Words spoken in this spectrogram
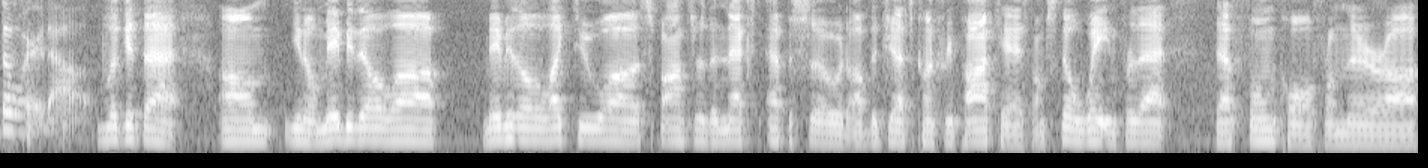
the word out. Look at that. Um, you know, maybe they'll uh, maybe they'll like to uh, sponsor the next episode of the Jets Country podcast. I'm still waiting for that that phone call from their uh,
